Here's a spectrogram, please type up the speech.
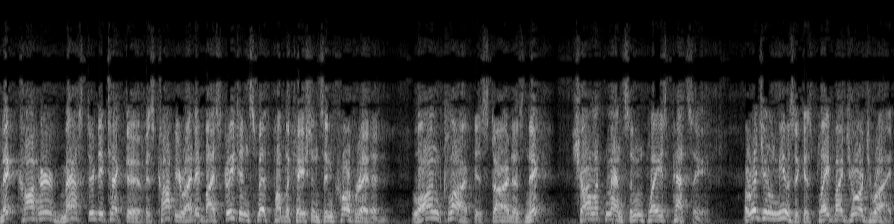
Nick Carter, Master Detective, is copyrighted by Street and Smith Publications, Incorporated. Lon Clark is starred as Nick. Charlotte Manson plays Patsy. Original music is played by George Wright.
